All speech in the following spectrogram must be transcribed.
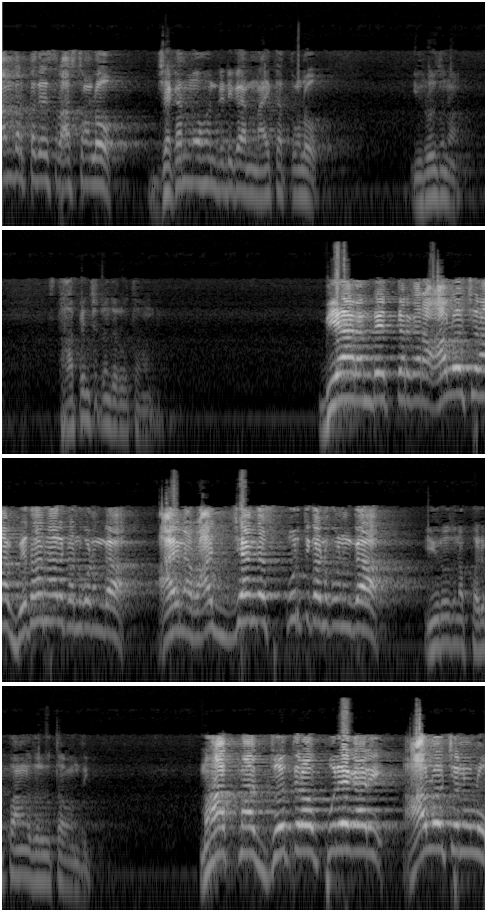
ఆంధ్రప్రదేశ్ రాష్ట్రంలో జగన్మోహన్ రెడ్డి గారి నాయకత్వంలో ఈ రోజున స్థాపించడం జరుగుతూ ఉంది. బిఆర్ అంబేద్కర్ గారి ఆలోచన విధానాలకు అనుగుణంగా ఆయన రాజ్యాంగ స్ఫూర్తికి అనుగుణంగా ఈ రోజున పరిపాలన జరుగుతూ ఉంది. మహాత్మా జ్యోతిరావు పూలే గారి ఆలోచనలు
